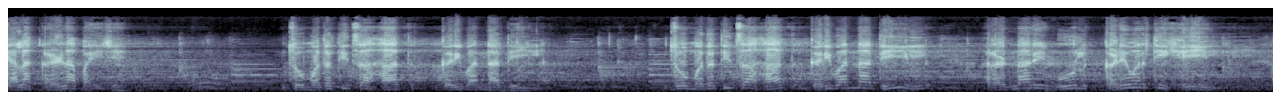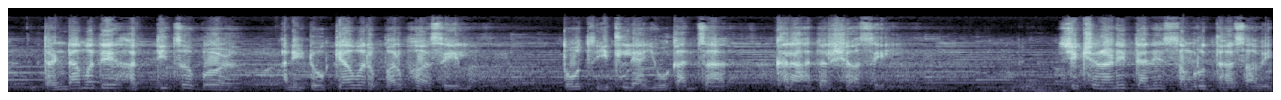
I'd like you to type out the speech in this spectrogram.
त्याला कळला पाहिजे. जो मदतीचा हात गरिबांना देईल जो मदतीचा हात गरिबांना देईल रडणारे मूल कडेवरती घेईल. दंडामध्ये हत्तीचं बळ आणि डोक्यावर बर्फ असेल तोच इथल्या युवकांचा खरा आदर्श असेल. शिक्षणाने त्याने समृद्ध असावे.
